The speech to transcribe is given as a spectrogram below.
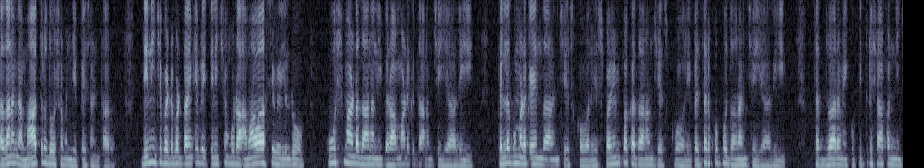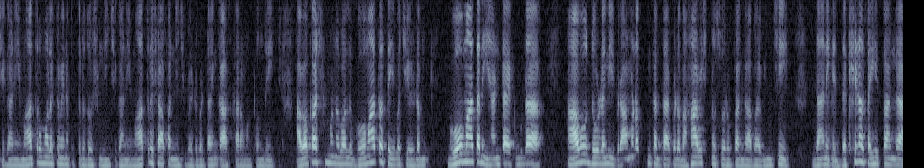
ప్రధానంగా మాతృదోషం అని చెప్పేసి అంటారు. దీని నుంచి బయటపడడానికి ప్రతినిత్యం కూడా అమావాస్య వేళలో కూష్మాండ దానాన్ని బ్రాహ్మణుడికి దానం చేయాలి. తెల్ల గుమ్మడికాయని దానం చేసుకోవాలి స్వయంపక దానం చేసుకోవాలి పెసరపప్పు దానం చేయాలి. తద్వారా మీకు పితృశాపం నుంచి కానీ మాతృమూలకమైన పితృదోషం నుంచి కానీ మాతృశాపం నుంచి బయటపడడానికి ఆస్కారం ఉంటుంది. అవకాశం ఉన్న వాళ్ళు గోమాత సేవ చేయడం గోమాతని అంటే కూడా ఆవో దూడని బ్రాహ్మణోత్మకంతా కూడా మహావిష్ణు స్వరూపంగా భావించి దానికి దక్షిణ సహితంగా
